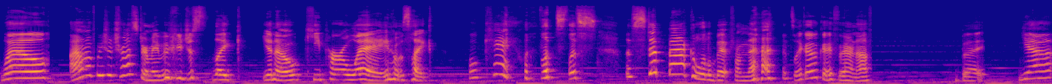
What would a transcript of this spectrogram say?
well, I don't know if we should trust her. Maybe we should just like, you know, keep her away. And it was like, okay, let's let's let's step back a little bit from that. It's like, okay, fair enough. But yeah,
